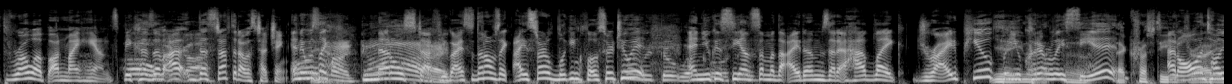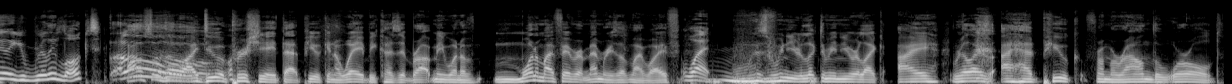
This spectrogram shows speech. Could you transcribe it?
throw up on my hands because Oh of my uh, I, the stuff that I was touching, and it was Oh like metal stuff, you guys. So then I was like, I started looking closer to it, don't and you could see on some of the items that it had like dried puke, Yeah, but you, you couldn't that- really ugh, see it that crusty, at all until you you really looked. Also, though, I do Oh. appreciate that puke in a way because it brought me one of one of my favorite memories of my wife. What? was when you looked at me and you were like, "I realized I had puke from around the world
